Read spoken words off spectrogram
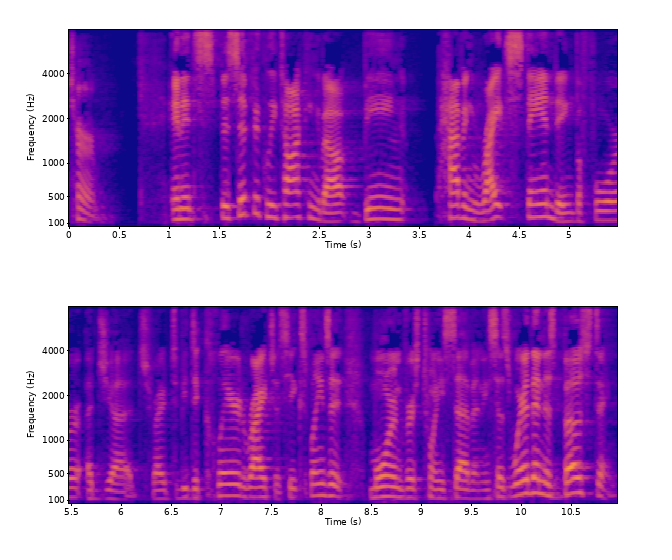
term. And it's specifically talking about being having right standing before a judge, right? To be declared righteous. He explains it more in verse 27. He says, Where then is boasting?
